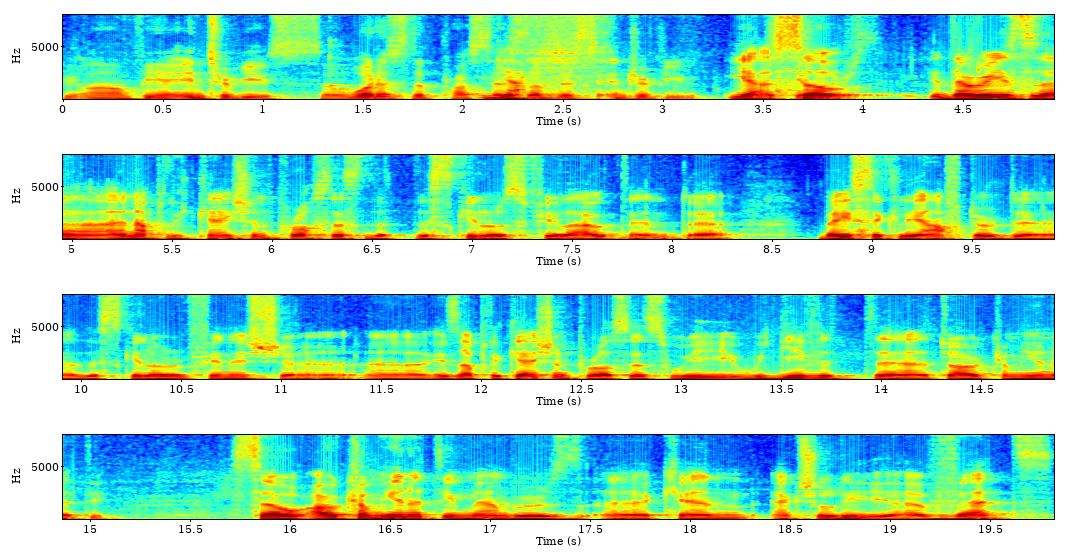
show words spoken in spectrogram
uh, via interviews. So what is the process Yeah. of this interview? Yeah, so there is uh, an application process that the skillers fill out and uh, basically after the, the skiller finish uh, uh, his application process we, we give it uh, to our community so our community members uh, can actually uh, vet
